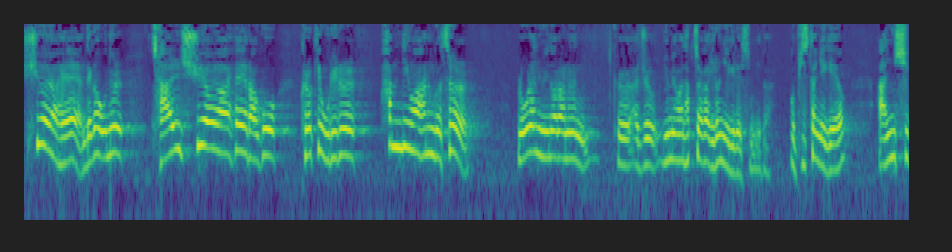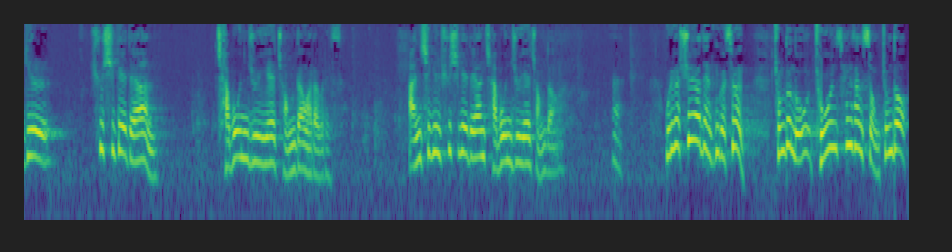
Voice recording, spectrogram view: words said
쉬어야 해. 내가 오늘 잘 쉬어야 해. 라고 그렇게 우리를 합리화하는 것을 로렌 위너라는 그 아주 유명한 학자가 이런 얘기를 했습니다. 뭐 비슷한 얘기예요. 안식일 휴식에 대한 자본주의의 정당화라 그랬어요. 안식일 휴식에 대한 자본주의의 정당화. 네. 우리가 쉬어야 되는 것은 좀 더 좋은 생산성, 좀 더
